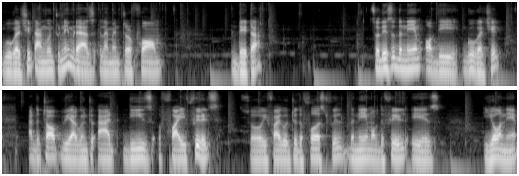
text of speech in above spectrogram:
Google Sheet. I'm going to name it as Elementor Form Data so this is the name of the Google Sheet. At the top, we are going to add these five fields. So if I go to the first field, the name of the field is your name.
